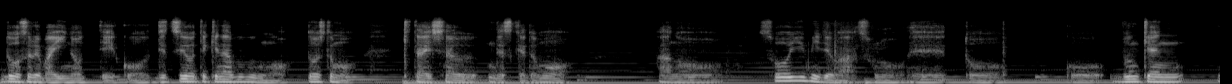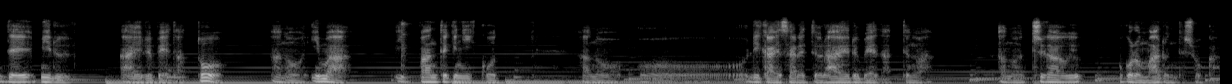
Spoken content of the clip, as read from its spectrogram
どうすればいいのっていう、こう、実用的な部分をどうしても期待しちゃうんですけども、あの、そういう意味では、その、えっ、と、こう、文献で見るアイルベーダと、あの、今、一般的にこう、あの、理解されているアイルベーダっていうのは、あの、違うところもあるんでしょうか？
